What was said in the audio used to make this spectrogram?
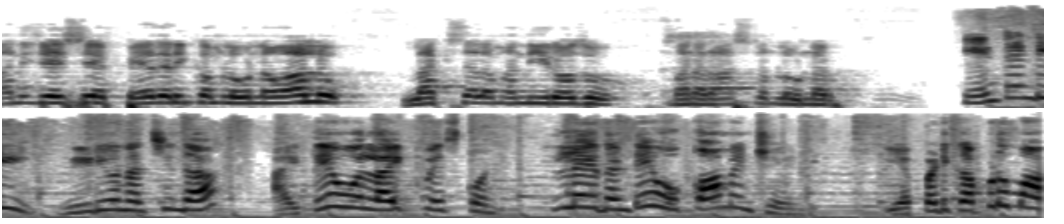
పని చేసే పేదరికంలో ఉన్న వాళ్ళు లక్షల మంది ఈరోజు మన రాష్ట్రంలో ఉన్నారు. ఏంటండి? వీడియో నచ్చిందా? అయితే ఓ లైక్ వేసుకోండి. లేదంటే ఓ కామెంట్ చేయండి. ఎప్పటికప్పుడు మా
